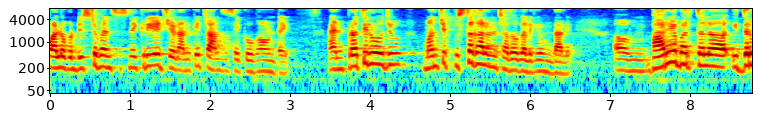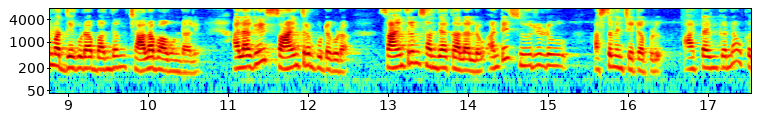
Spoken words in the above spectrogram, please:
వాళ్ళు ఒక డిస్టర్బెన్సెస్ని క్రియేట్ చేయడానికి ఛాన్సెస్ ఎక్కువగా ఉంటాయి. అండ్ ప్రతిరోజు మంచి పుస్తకాలను చదవగలిగి ఉండాలి. భార్యాభర్తల ఇద్దరి మధ్య కూడా బంధం చాలా బాగుండాలి. అలాగే సాయంత్రం పూట కూడా సాయంత్రం సంధ్యాకాలాల్లో అంటే సూర్యుడు అస్తమించేటప్పుడు ఆ టైం కన్నా ఒక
